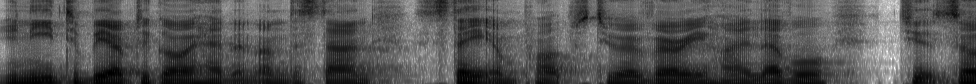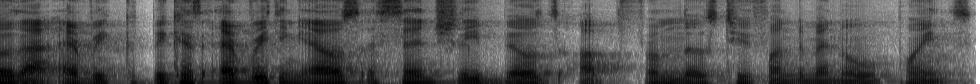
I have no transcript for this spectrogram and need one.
You need to be able to go ahead and understand state and props to a very high level to, so that every because everything else essentially builds up from those two fundamental points.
